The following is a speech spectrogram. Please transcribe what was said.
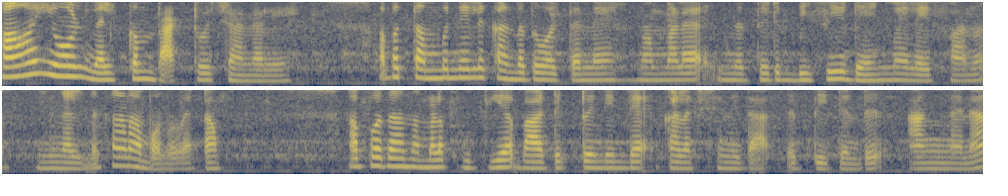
hi all welcome back to channel അപ്പോൾ തമ്പനിൽ കണ്ടതുപോലെ തന്നെ നമ്മളെ ഇന്നത്തെ ഒരു ബിസി ഡേ ഇൻ മൈ ലൈഫാണ് നിങ്ങൾ ഇന്ന് കാണാൻ പോകുന്നത് കേട്ടോ. അപ്പോൾ അതാ നമ്മളെ പുതിയ ബാട്ടിക് പ്രിന്റിന്റെ കളക്ഷൻ ഇതാ എത്തിയിട്ടുണ്ട്. അങ്ങനെ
